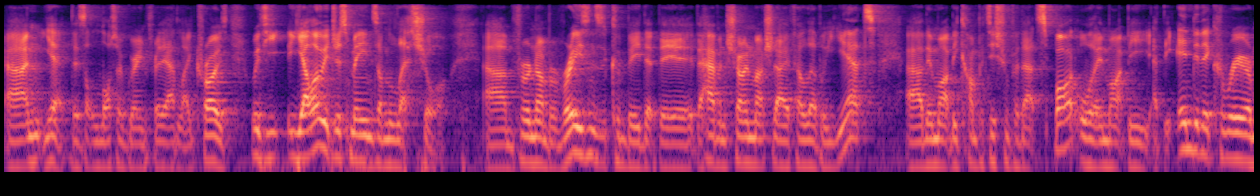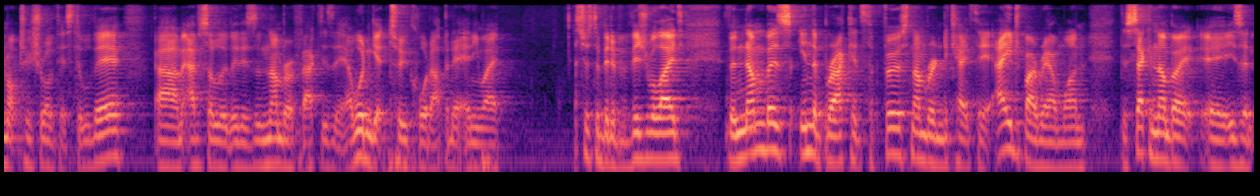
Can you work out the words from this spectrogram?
Uh, and yeah, there's a lot of green for the Adelaide Crows. With yellow, it just means I'm less sure. Um, for a number of reasons, it could be that they they haven't shown much at AFL level yet. Uh, there might be competition for that spot, or they might be at the end of their career. I'm not too sure if they're still there. Um, absolutely, there's a number of factors there. I wouldn't get too caught up in it anyway. It's just a bit of a visual aid. The numbers in the brackets, the first number indicates their age by round one. The second number uh, is a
